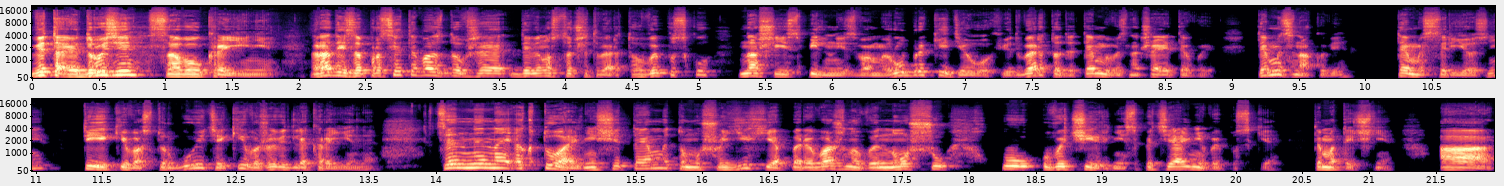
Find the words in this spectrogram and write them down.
Вітаю, друзі! Слава Україні! Радий запросити вас до вже 94-го випуску нашої спільної з вами рубрики Діалог відверто, де теми визначаєте ви. Теми знакові, теми серйозні, ті, які вас турбують, які важливі для країни. Це не найактуальніші теми, тому що їх я переважно виношу у вечірні спеціальні випуски, тематичні. А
